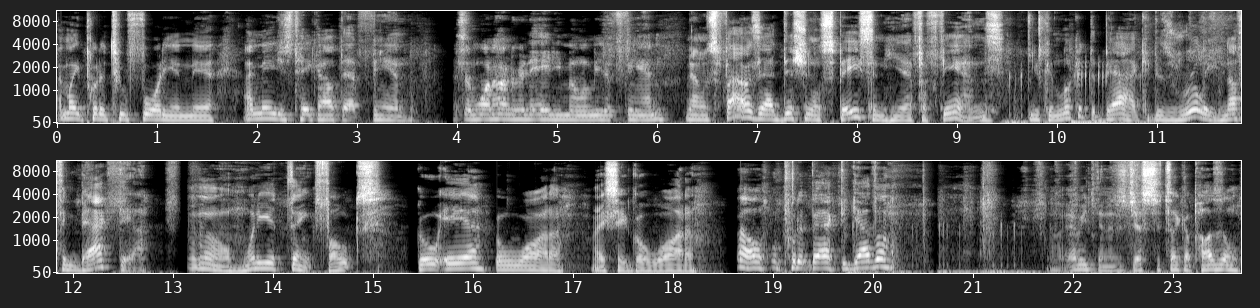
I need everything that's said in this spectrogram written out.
I might put a 240 in there. I may just take out that fan. It's a 180 millimeter fan. Now, as far as additional space in here for fans, you can look at the back. There's really nothing back there. I don't know. What do you think, folks? Go air, go water. I say go water. Well, we'll put it back together. Everything is just, it's like a puzzle.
